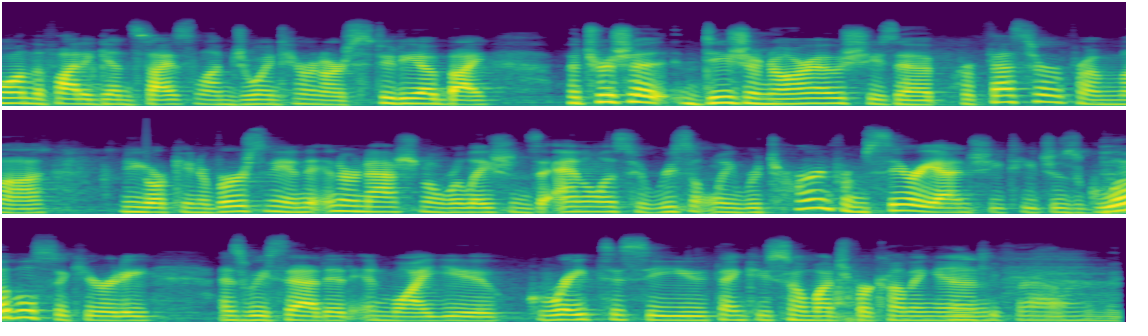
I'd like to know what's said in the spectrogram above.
More on the fight against ISIL. I'm joined here in our studio by Patricia DeGennaro. She's a professor from uh, New York University and an international relations analyst who recently returned from Syria, and she teaches global security, as we said, at NYU. Great to see you. Thank you so much for coming in. Thank you for having me.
